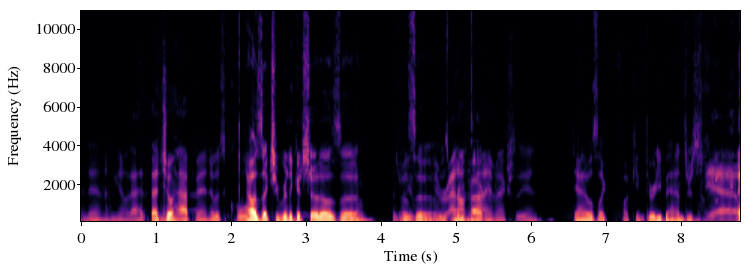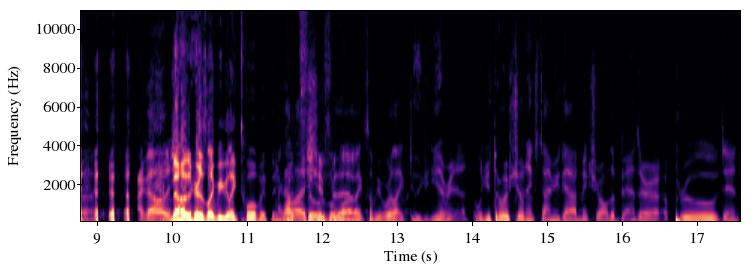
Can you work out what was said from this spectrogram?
and then you know that that show happened. It was cool. That was actually a really good show. That was uh it it was, really- uh, it it was ran pretty on packed. time actually. Yeah, yeah, that was like fucking thirty bands or something. yeah uh, I got a lot of No, there was like maybe like twelve, I think. I got a lot of shit for that. lot. Like some people were like, "Dude, you need to when you throw a show next time, you gotta make sure all the bands are approved and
